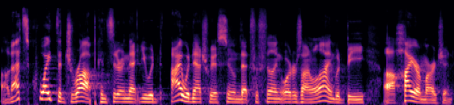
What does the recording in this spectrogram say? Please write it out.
Uh, that's quite the drop considering that you would I would naturally assume that fulfilling orders online would be a higher margin.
